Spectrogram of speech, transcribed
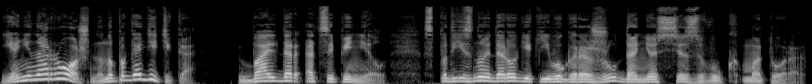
Я не нарочно, но погодите-ка!» Бальдер оцепенел. С подъездной дороги к его гаражу донесся звук мотора.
